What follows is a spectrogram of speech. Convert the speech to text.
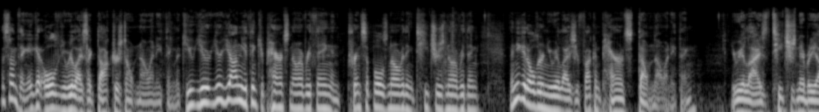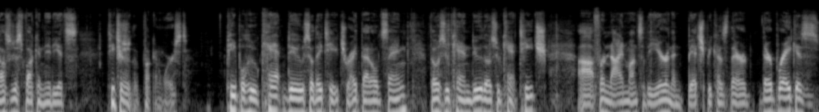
That's something. You get old and you realize like doctors don't know anything. Like you, you, you're young, you think your parents know everything, and principals know everything, teachers know everything. Then you get older and you realize your fucking parents don't know anything. You realize the teachers and everybody else are just fucking idiots. Teachers are the fucking worst. People who can't do, so they teach, right? That old saying. Those who can do, those who can't teach, uh, for nine months of the year, and then bitch because their their break is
